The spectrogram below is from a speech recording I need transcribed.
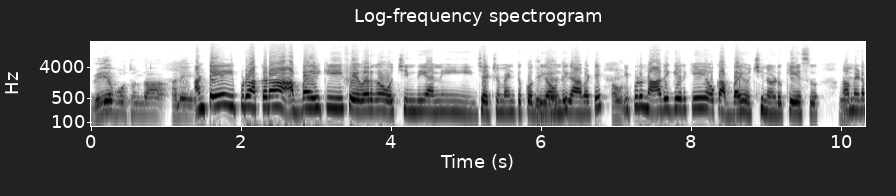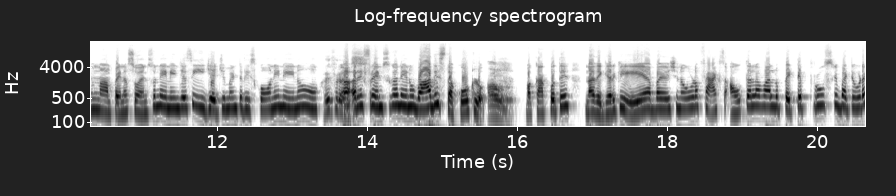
వేయబోతుందా అనే అంటే ఇప్పుడు అక్కడ అబ్బాయికి ఫేవర్గా వచ్చింది అని జడ్జిమెంట్ కొద్దిగా ఉంది. కాబట్టి. ఇప్పుడు నా దగ్గరికి ఒక అబ్బాయి వచ్చినాడు కేసు. ఆ మేడం నా పైన సో అండ్ సో నేనేం చేసి ఈ జడ్జిమెంట్ తీసుకొని నేను. రిఫరెన్స్గా నేను వాదిస్తా కోర్టులో. కాకపోతే నా దగ్గరికి ఏ అబ్బాయి వచ్చినా కూడా ఫ్యాక్ట్స్ అవతల వాళ్ళు పెట్టే ప్రూఫ్స్ని బట్టి కూడా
